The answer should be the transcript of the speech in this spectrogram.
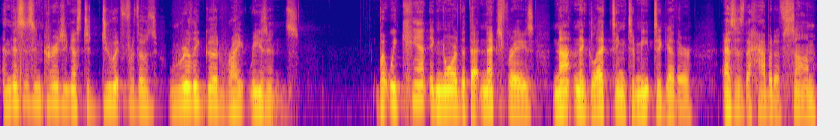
And this is encouraging us to do it for those really good, right reasons. But we can't ignore that that next phrase, not neglecting to meet together, as is the habit of some,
